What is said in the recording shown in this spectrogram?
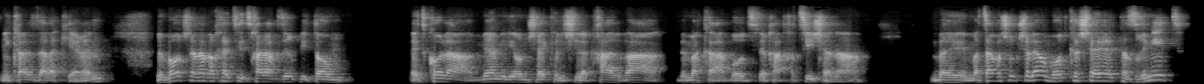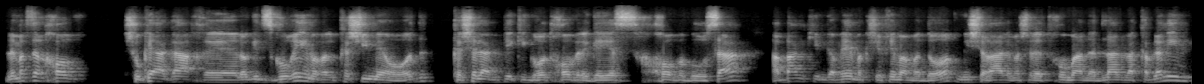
נקרא לזה על הקרן, ובעוד שנה וחצי היא צריכה להחזיר פתאום את כל המאה מיליון שקל שהיא לקחה הלוואה במכה, בעוד סליחה חצי שנה, במצב השוק של היום מאוד קשה תזרימית למחזר חוב. שוקי אג"ח, אה, לא אגיד סגורים, אבל קשים מאוד, קשה להנפיק אגרות חוב ולגייס חוב בבורסה, הבנקים גם הם מקשיחים עמדות, מי שראה למשל את תחום הנדל"ן והקבלנים,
